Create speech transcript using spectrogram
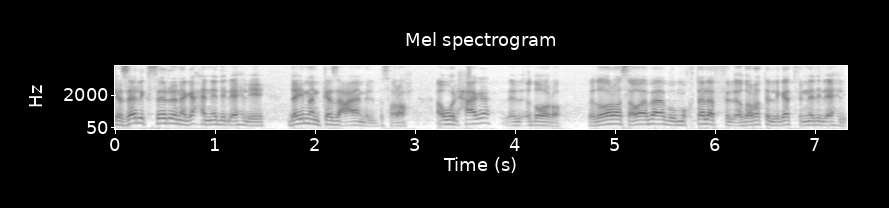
كذلك سر نجاح النادي الأهلي إيه؟ دايما كذا عامل بصراحة. أول حاجة الإدارة. اداره سواء بقى بمختلف في الإدارات اللي جت في النادي الأهلي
